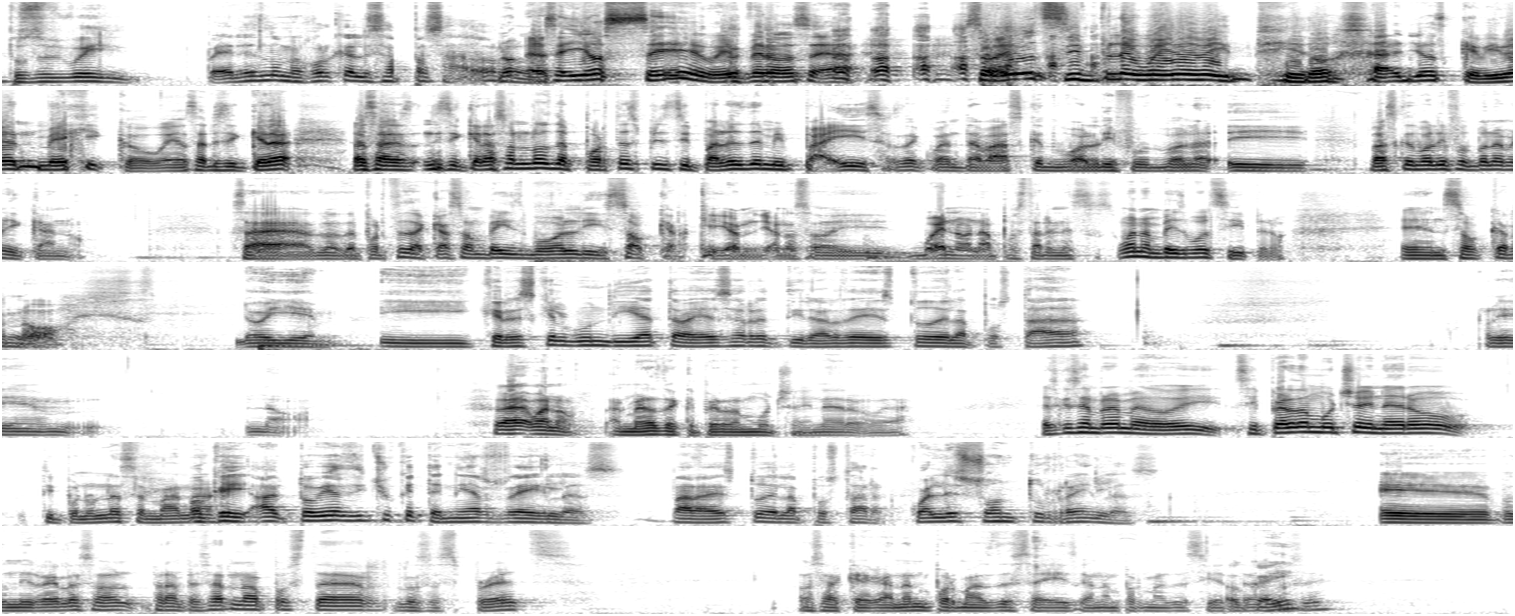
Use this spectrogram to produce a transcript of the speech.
Pues, güey, eres lo mejor que les ha pasado. No, o sea, yo sé, güey, pero, o sea, soy un simple güey de 22 años que vive en México, güey. O sea, ni siquiera, o sea, ni siquiera son los deportes principales de mi país, haz de cuenta, básquetbol y fútbol, y básquetbol y fútbol americano. O sea, los deportes de acá son béisbol y soccer, que yo, yo no soy bueno en apostar en esos. Bueno, en béisbol sí, pero en soccer no. Oye, ¿y crees que algún día te vayas a retirar de esto de la postada? Eh, no. Bueno, al menos de que pierda mucho dinero, ¿verdad? Es que siempre me doy... Si pierdo mucho dinero, tipo en una semana... Ok, ah, tú habías dicho que tenías reglas para esto del apostar. ¿Cuáles son tus reglas? Eh, pues mis reglas son, para empezar, no apostar los spreads. O sea, que ganan por más de 6, ganan por más de 7. Ok.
